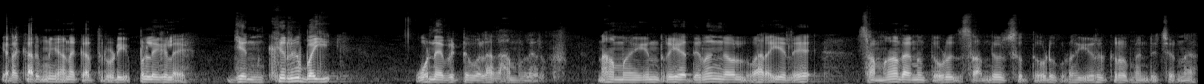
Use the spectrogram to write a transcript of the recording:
எனக்கு அருமையான கத்தருடைய பிள்ளைகளே என் கிருபை உன்னை விட்டு விலகாமல் இருக்கும். நாம் இன்றைய தினங்கள் வரையிலே சமாதானத்தோடு சந்தோஷத்தோடு கூட இருக்கிறோம் என்று சொன்னார்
